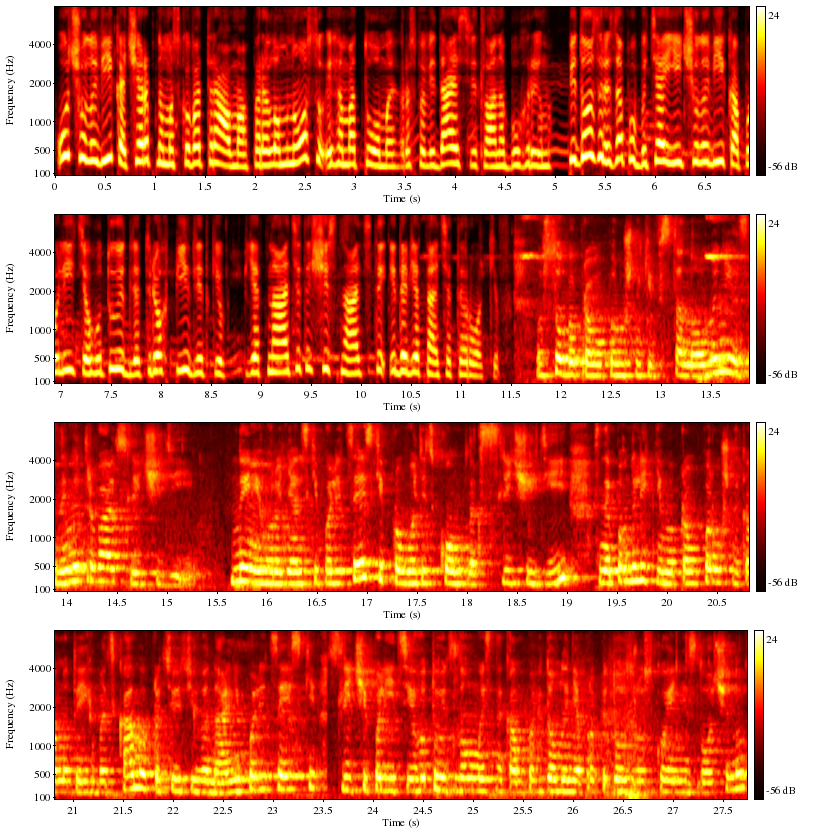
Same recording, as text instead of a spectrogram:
У чоловіка черепно-мозкова травма, перелом носу і гематоми, розповідає Світлана Бугрим. Підозри за побиття її чоловіка поліція готує для трьох підлітків – 15, 16 і 19 років. Особи правопорушників встановлені, з ними тривають слідчі дії. Нині городнянські поліцейські проводять комплекс слідчих дій з неповнолітніми правопорушниками та їх батьками. Працюють ювенальні поліцейські. Слідчі поліції готують зловмисникам повідомлення про підозру у скоєнні злочину.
